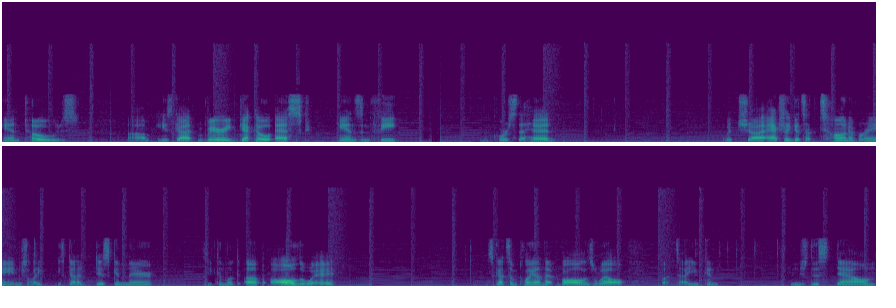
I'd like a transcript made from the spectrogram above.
and toes. Um, he's got very gecko-esque hands and feet. Of course, the head, which uh, actually gets a ton of range. Like, he's got a disc in there, so you can look up all the way. He's got some play on that ball as well, but uh, you can hinge this down,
